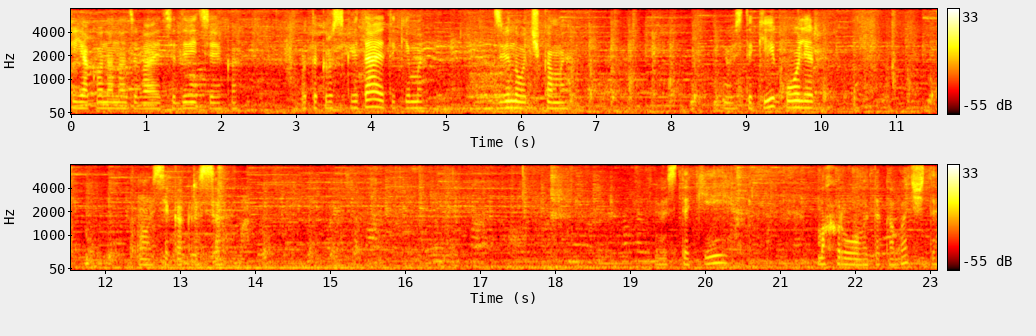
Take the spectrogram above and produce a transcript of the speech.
чи як вона називається. Дивіться, яка. Отак розквітає такими дзвіночками. Ось такий колір. Ось яка краса. Такий махрова така, бачите?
